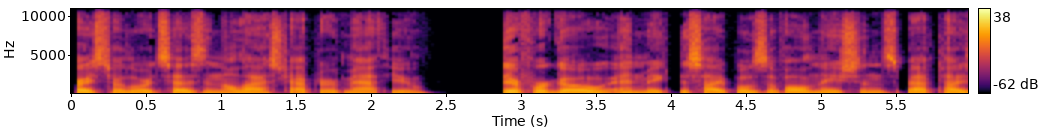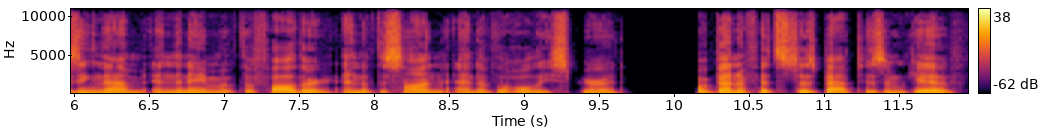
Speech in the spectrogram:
Christ our Lord says in the last chapter of Matthew, Therefore go and make disciples of all nations, baptizing them in the name of the Father, and of the Son, and of the Holy Spirit. What benefits does baptism give?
